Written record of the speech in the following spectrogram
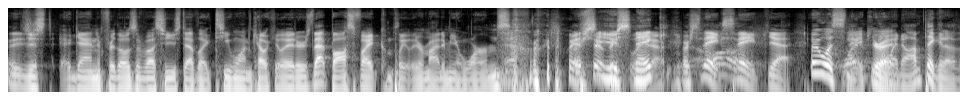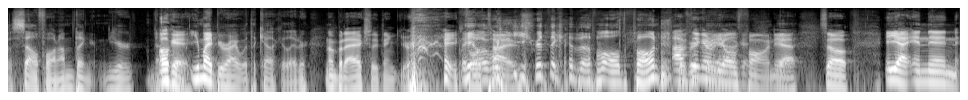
It just again, for those of us who used to have like TI calculators, that boss fight completely reminded me of worms. Or you snake? or snake, snake. Yeah, it was snake. You're Oh, right. wait, no, I'm thinking of a cell phone. I'm thinking you're no, Okay. You might be right with the calculator. No, but I actually think you're right both Yeah, times. You're thinking of the old phone. I'm thinking of the old phone, yeah. So yeah, and then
